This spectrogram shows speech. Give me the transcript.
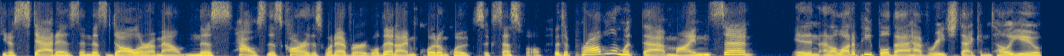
you know, status and this dollar amount and this house, this car, this whatever, well, then I'm quote unquote successful. But the problem with that mindset And, and a lot of people that have reached that can tell you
